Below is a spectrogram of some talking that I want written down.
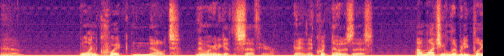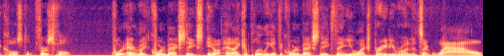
Um, one quick note, then we're going to get to Seth here. Okay, the quick note is this: I'm watching Liberty play Coastal. First of all, everybody quarterback sneaks. You know, and I completely get the quarterback sneak thing. You watch Brady run, it's like wow,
